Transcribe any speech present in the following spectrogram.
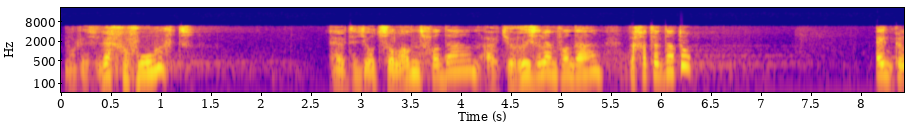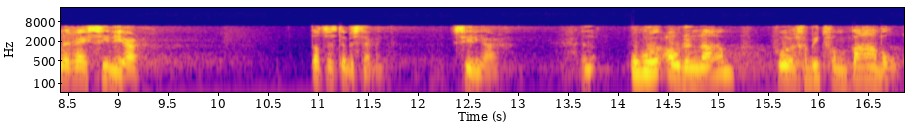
Die wordt dus weggevoerd uit het Joodse land vandaan, uit Jeruzalem vandaan. Waar gaat het naartoe? Enkele reis Sinjar. Dat is de bestemming. Sinjar. Een oeroude naam voor een gebied van Babel.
